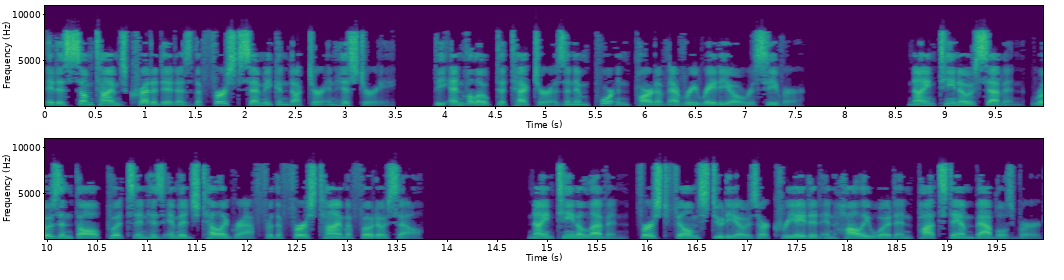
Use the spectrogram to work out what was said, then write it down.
It is sometimes credited as the first semiconductor in history. The envelope detector is an important part of every radio receiver. 1907, Rosenthal puts in his image telegraph for the first time a photocell. 1911, first film studios are created in Hollywood and Potsdam-Babelsberg.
